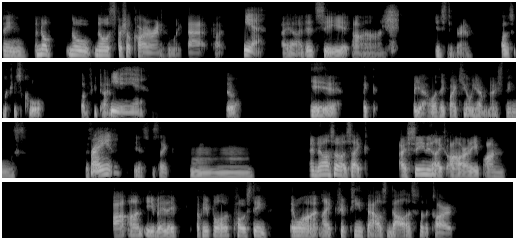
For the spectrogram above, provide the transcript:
thing, but no, no, no special card or anything like that. But yeah, I uh, I did see it on Instagram, which was cool. About a few times. Yeah, yeah. So, yeah, like, but yeah, well, I think why can't we have nice things? It's right. Like, it's just like, hmm. And also, it's like I've seen it like already on uh, on eBay. They people are posting they want like fifteen thousand dollars for the card.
